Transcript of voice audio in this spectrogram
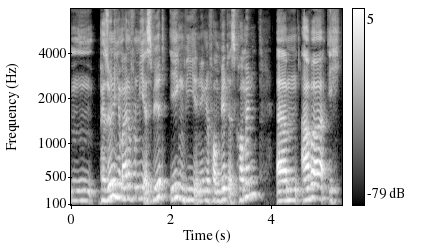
mm, persönliche Meinung von mir, es wird irgendwie, in irgendeiner Form wird es kommen. Ähm, aber ich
